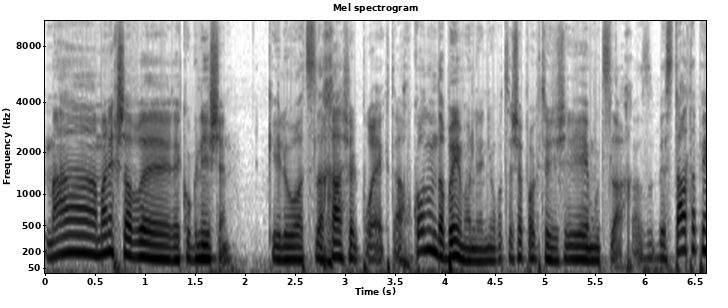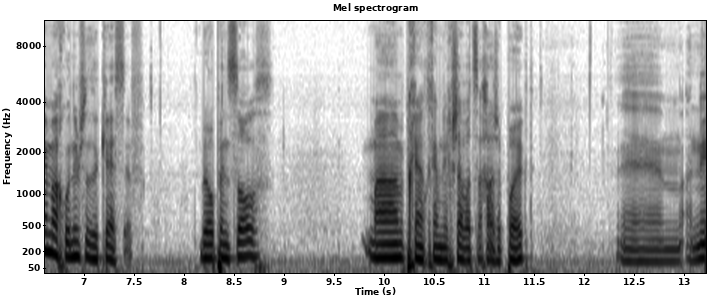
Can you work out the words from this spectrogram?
מה, מה נחשב אה, recognition? כאילו הצלחה של פרויקט. אנחנו כל הזמן מדברים על אני רוצה שהפרויקט שלי יהיה מוצלח. אז בסטארט-אפים אנחנו יודעים שזה כסף. ב open source, מה מבחינתכם נחשב הצלחה של פרויקט? אמ, אני,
